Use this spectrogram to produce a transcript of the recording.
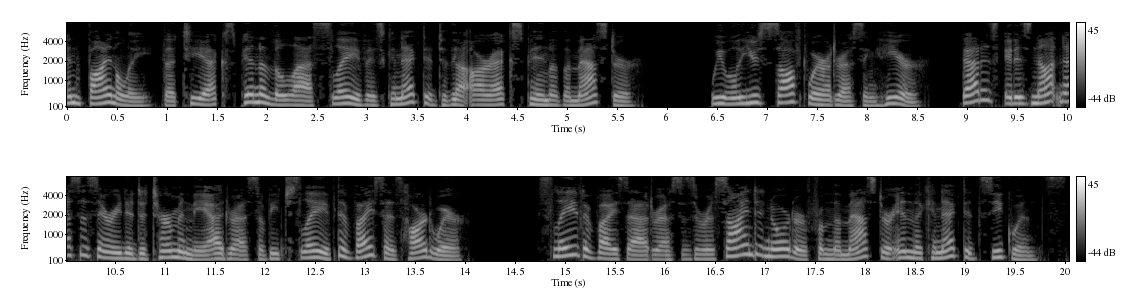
And finally, the TX pin of the last slave is connected to the RX pin of the master. We will use software addressing here. That is, it is not necessary to determine the address of each slave device as hardware. Slave device addresses are assigned in order from the master in the connected sequence.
